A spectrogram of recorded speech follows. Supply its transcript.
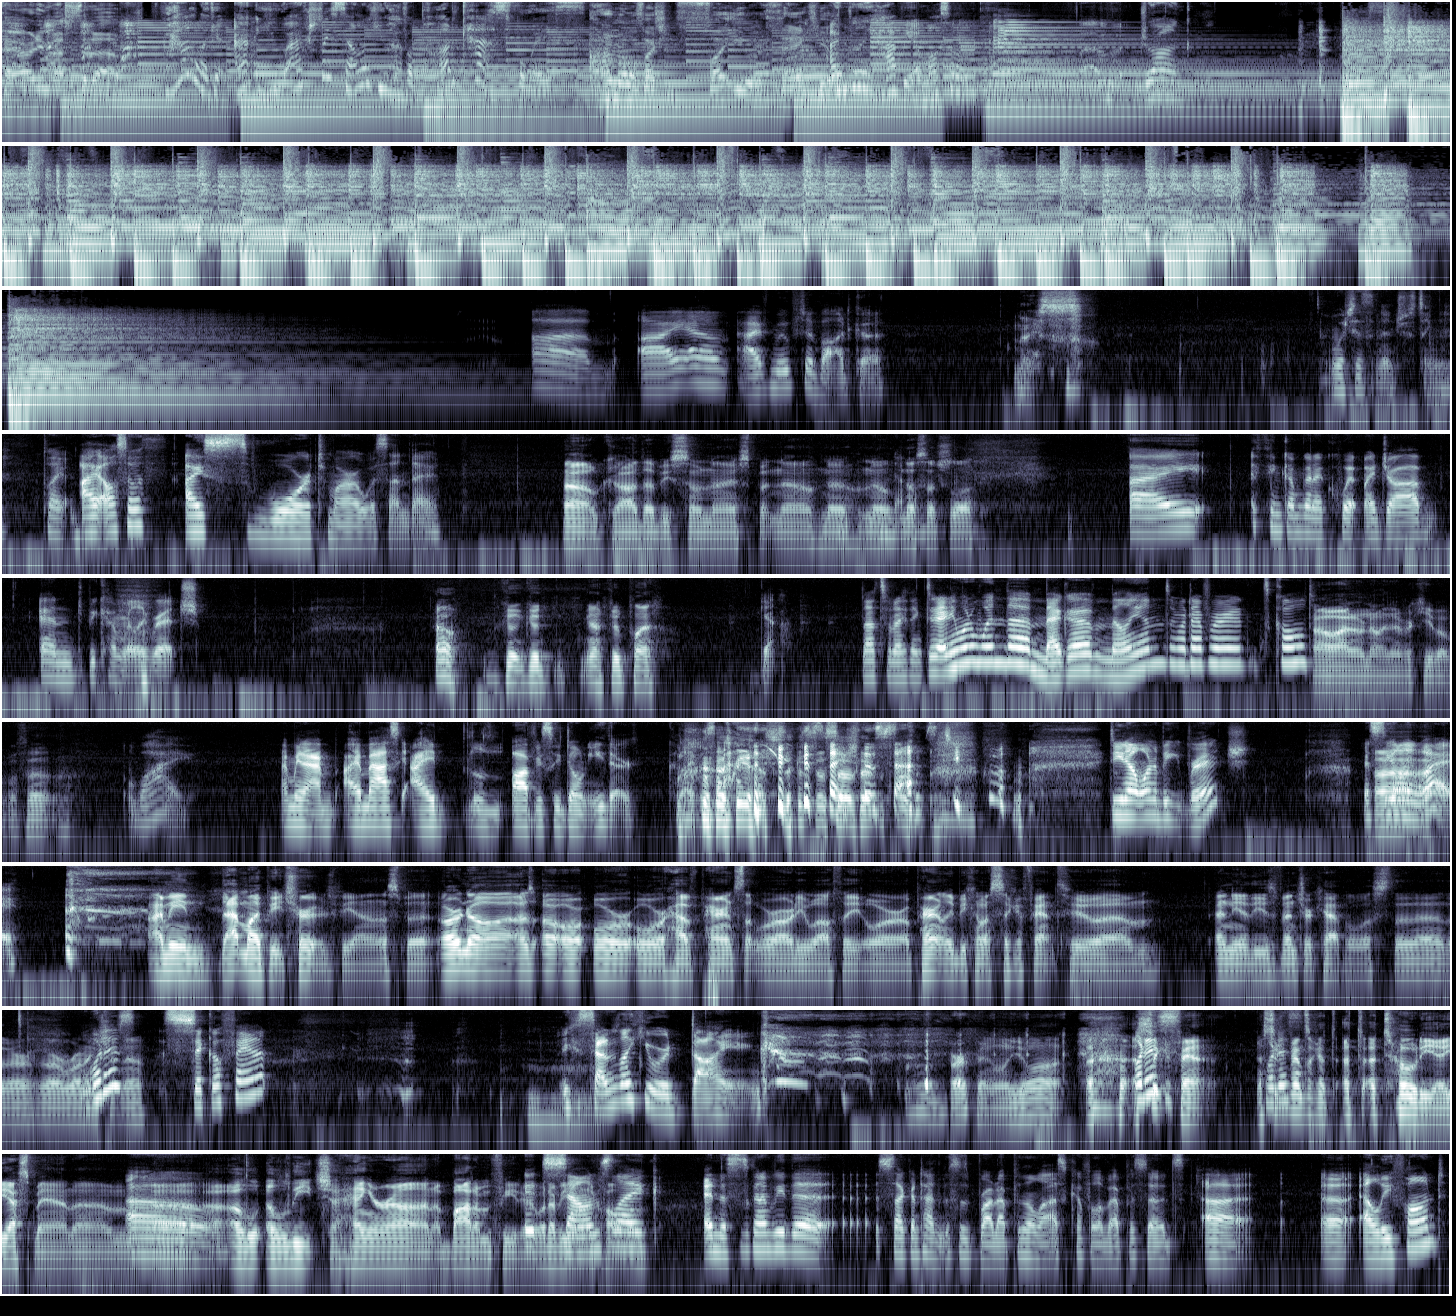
I already messed it up. Wow, like it, uh, you actually sound like you have a podcast voice. I don't know if I should fight you or thank you. I'm really happy. I'm also um, drunk. Um, I am. I've moved to vodka, Nice. which is an interesting play. I also th- I swore tomorrow was Sunday. Oh god, that'd be so nice, but no, no, no, no, No. such luck. I think I'm gonna quit my job and become really rich. Oh, good, good, yeah, good plan. Yeah, that's what I think. Did anyone win the Mega Millions or whatever it's called? Oh, I don't know. I never keep up with it. Why? I mean, I'm I'm asking. I obviously don't either. I just, Yes, that's- I just asked you. Do you not want to be rich? It's the Uh, only way. I mean, that might be true to be honest, but or no, or or or, have parents that were already wealthy, or apparently become a sycophant to um, any of these venture capitalists that, uh, that, are, that are running What is now. sycophant? You sounded like you were dying. Oh, burping. What do you want? a What is- sycophant. A is- sycophant's like a, a, a toady, a yes man, um, Oh. uh, a, a leech, a hanger on, a bottom feeder, it whatever you want to call like, and this is gonna be the second time this is brought up in the last couple of episodes. Uh, uh, elephant.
